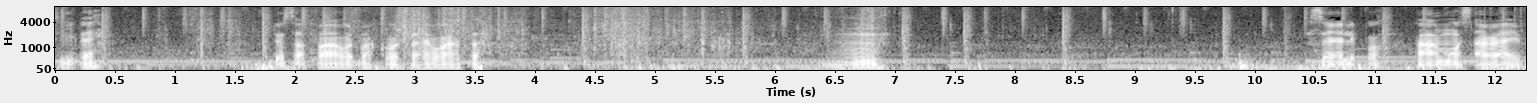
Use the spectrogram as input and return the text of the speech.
See there? Just a forward back out of water. Mm. So Lipo almost arrived.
